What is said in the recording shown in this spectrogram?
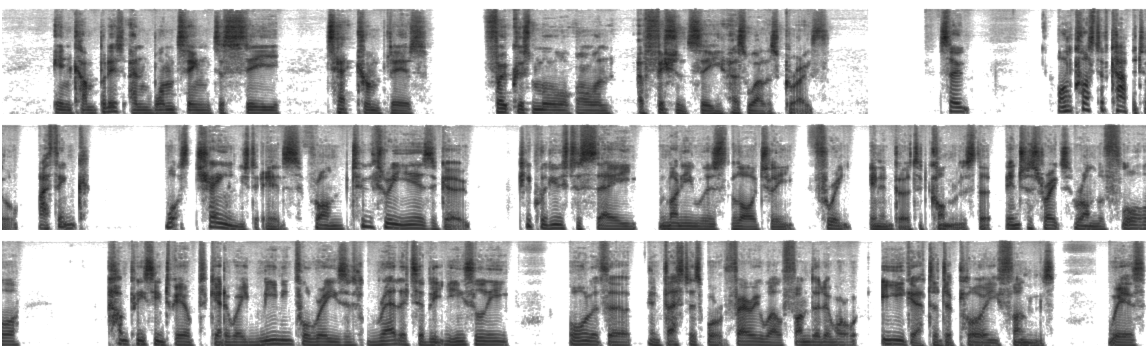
in companies and wanting to see tech companies focus more on efficiency as well as growth. So, on cost of capital, I think what's changed is from two, three years ago, people used to say money was largely free, in inverted commas, that interest rates were on the floor. Companies seemed to be able to get away meaningful raises relatively easily. All of the investors were very well funded and were eager to deploy funds with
